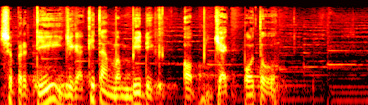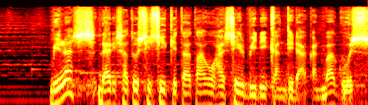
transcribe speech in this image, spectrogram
Seperti jika kita membidik objek foto Bila dari satu sisi kita tahu hasil bidikan tidak akan bagus,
